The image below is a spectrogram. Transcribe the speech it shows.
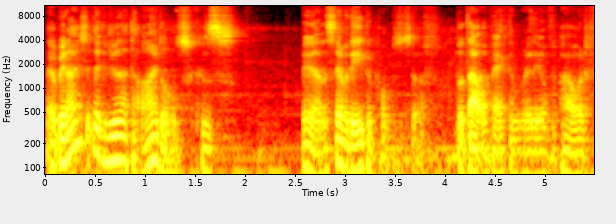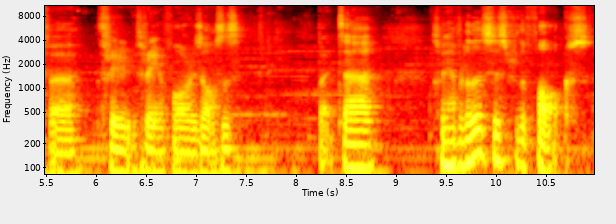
It'd be nice if they could do that to idols, because you know the same with the ether Pumps and stuff, but that would make them really overpowered for three, three and four resources. But uh, so we have another Sister of the Fox.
